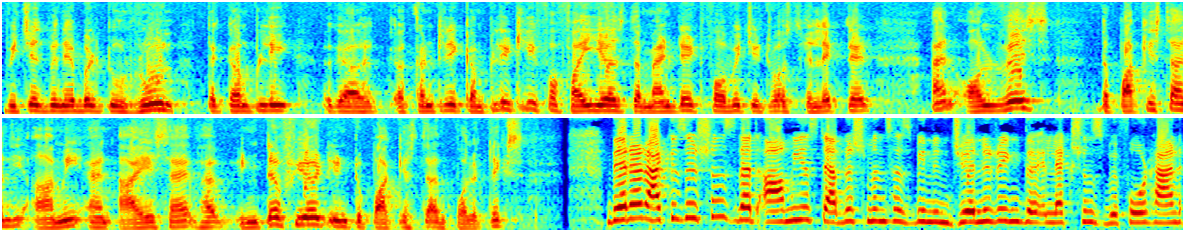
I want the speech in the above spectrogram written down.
which has been able to rule the complete, uh, country completely for five years, the mandate for which it was elected. And always the Pakistani army and ISI have interfered into Pakistan politics. There are accusations that army establishments has been engineering the elections beforehand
